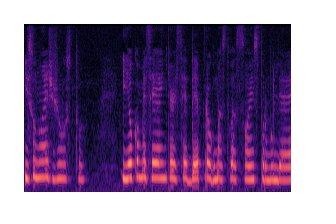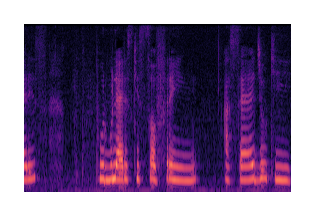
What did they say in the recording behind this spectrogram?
Isso não é justo. E eu comecei a interceder por algumas situações, por mulheres, por mulheres que sofrem assédio, que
